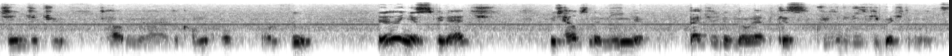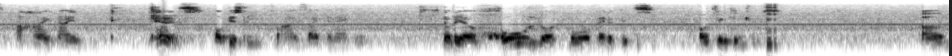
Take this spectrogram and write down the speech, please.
ginger juice to help me when I have the common cold or flu. The other thing is spinach, which helps in anemia. Bet you didn't know that because green leafy vegetables are high in iron. Carrots, obviously, for eyesight and acne. Now there are a whole lot more benefits of drinking juice. Um,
